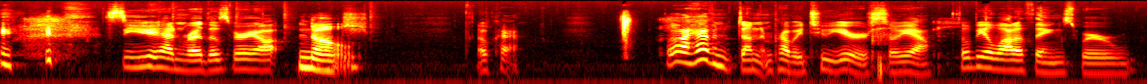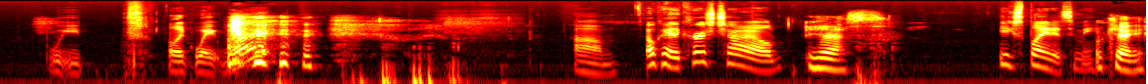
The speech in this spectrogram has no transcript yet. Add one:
So you hadn't read those very often? no. Okay. Well, I haven't done it in probably two years, so yeah, there'll be a lot of things where we like, wait, what? um. Okay, the cursed child. yes. You explained it to me. Okay.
